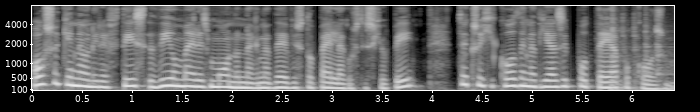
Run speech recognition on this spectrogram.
Όσο και να ονειρευτείς δύο μέρες μόνο να γναντεύεις το πέλαγος στη σιωπή, το εξοχικό δεν αδειάζει ποτέ από κόσμο.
